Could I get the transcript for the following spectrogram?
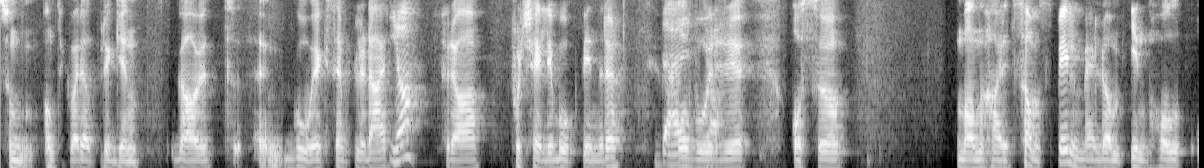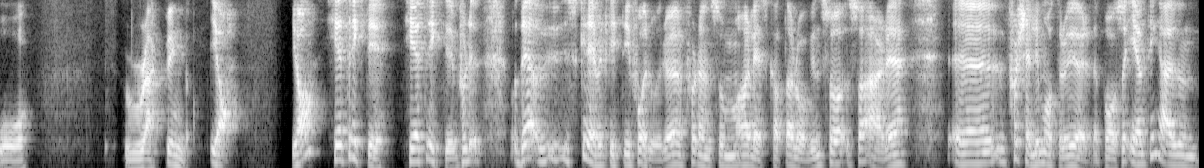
som Antikvariat Bryggen ga ut eh, gode eksempler der Ja, fra forskjellige bokbindere, der, og hvor ja. eh, også man har et samspill mellom innhold og rapping. Da. Ja. Ja, helt riktig. Helt riktig. Det, og det er skrevet litt i forordet for dem som har lest katalogen, så, så er det eh, forskjellige måter å gjøre det på. Så Én ting er den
